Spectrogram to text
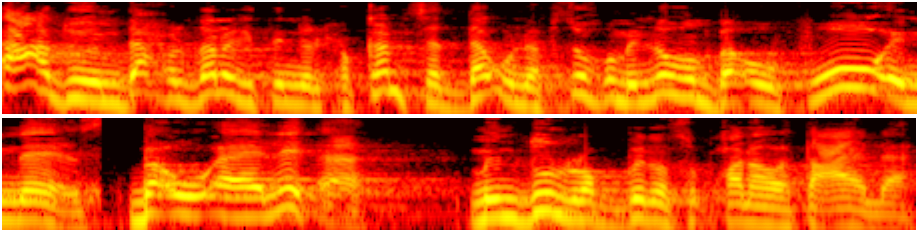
قعدوا يمدحوا لدرجة إن الحكام صدقوا نفسهم إنهم بقوا فوق الناس بقوا آلهة من دون ربنا سبحانه وتعالى.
